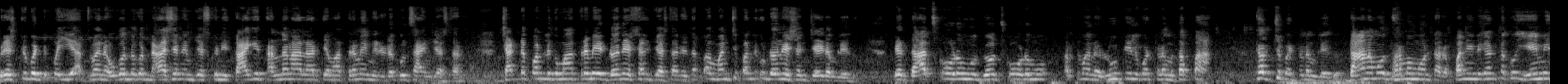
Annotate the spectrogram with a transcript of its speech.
బ్రెస్ట్ పట్టిపోయి అర్థమైన? ఒకరినొకరు నాశనం చేసుకుని తాగి తందనాలాడితే మాత్రమే మీరు డబ్బులు సాయం చేస్తారు. చెడ్డ పనులకు మాత్రమే డొనేషన్ చేస్తారు తప్ప మంచి పనులకు డొనేషన్ చేయడం లేదు. దాచుకోవడము దోచుకోవడము అర్థమైన? లూటీలు కొట్టడం తప్ప ఖర్చు పెట్టడం లేదు. దానము ధర్మము అంటారు. పన్నెండు గంటలకు ఏమీ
